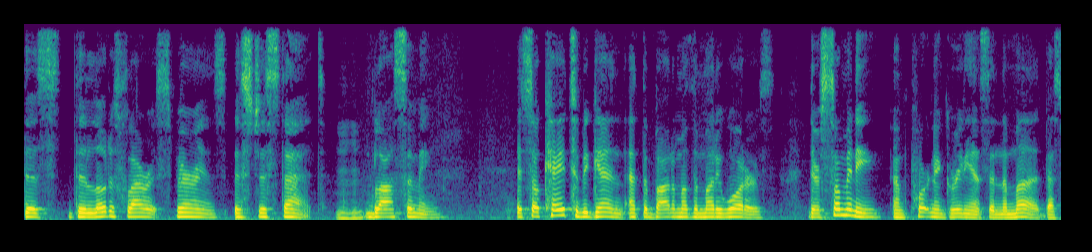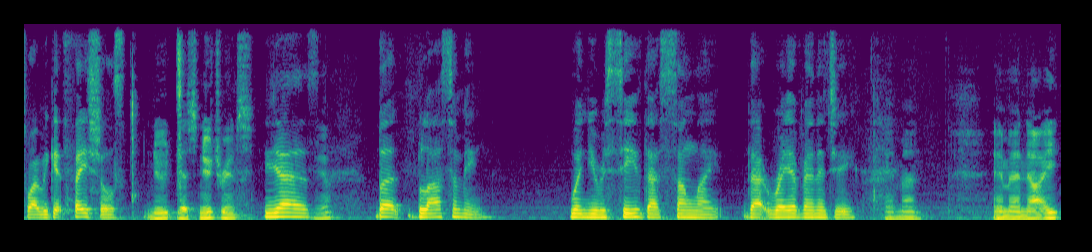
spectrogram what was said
this the lotus flower experience is just that Mhm. blossoming. It's okay to begin at the bottom of the muddy waters. There's so many important ingredients in the mud. That's why we get facials. Nu- that's nutrients. Yes. Yeah. But blossoming when you receive that sunlight, that ray of energy. Amen. Amen. Now, I,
